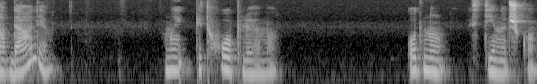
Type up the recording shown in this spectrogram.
А далі ми підхоплюємо одну стіночку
